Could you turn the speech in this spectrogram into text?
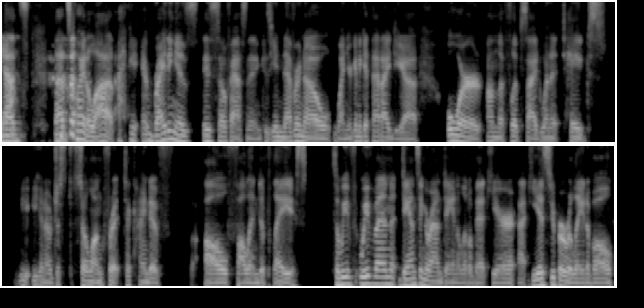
Yeah. that's that's quite a lot. I, writing is is so fascinating because you never know when you're going to get that idea or on the flip side when it takes you, know just so long for it to kind of all fall into place. So we've we've been dancing around Dane a little bit here. Uh, he is super relatable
